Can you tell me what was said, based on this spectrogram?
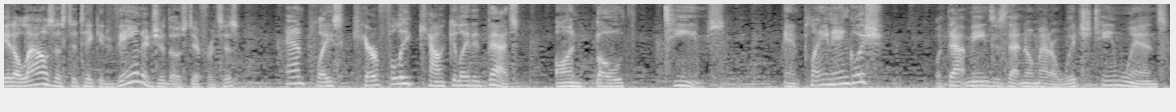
It allows us to take advantage of those differences and place carefully calculated bets on both teams. In plain English, what that means is that no matter which team wins,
